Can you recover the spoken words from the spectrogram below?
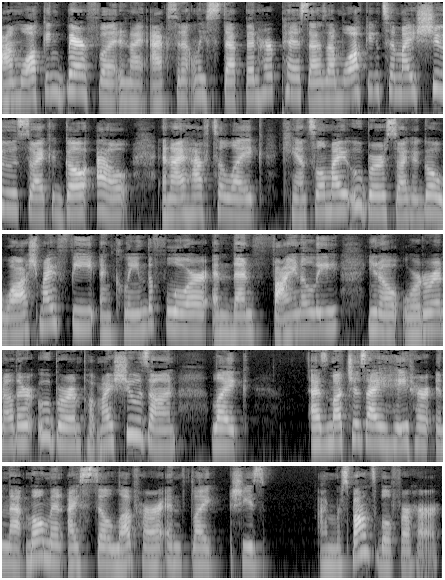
I'm walking barefoot and I accidentally step in her piss as I'm walking to my shoes so I could go out and I have to like cancel my Uber so I could go wash my feet and clean the floor and then finally, you know, order another Uber and put my shoes on. Like, as much as I hate her in that moment, I still love her and like she's, I'm responsible for her.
